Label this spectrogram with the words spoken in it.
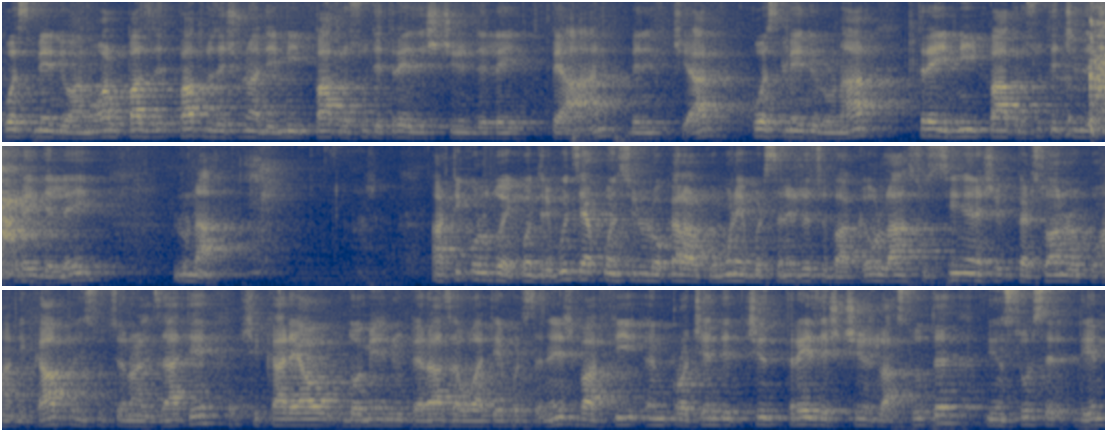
cost mediu anual 41.435 de lei pe an, beneficiar, cost mediu lunar 3.453 de lei lunar. Articolul 2. Contribuția Consiliului Local al Comunei Bârsănești de Bacău la susținerea și persoanelor cu handicap instituționalizate și care au domeniul pe raza UAT Bârsănești va fi în procent de 35% din, surse, din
